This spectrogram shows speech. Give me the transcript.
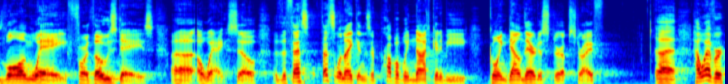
long way for those days uh, away. So the Thess- Thessalonians are probably not going to be going down there to stir up strife. Uh, however,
